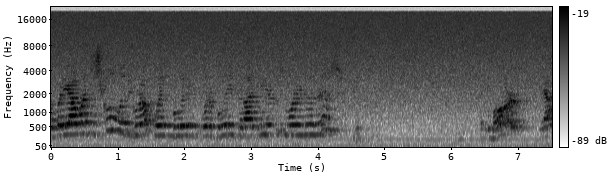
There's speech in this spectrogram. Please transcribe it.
Nobody I went to school with, grew up with, believed, would have believed that I'd be here this morning doing this. At the bar? Yeah.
